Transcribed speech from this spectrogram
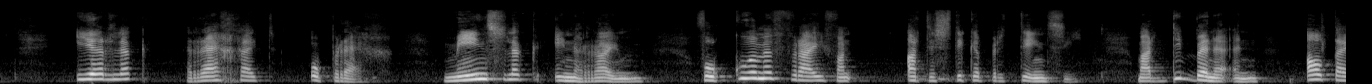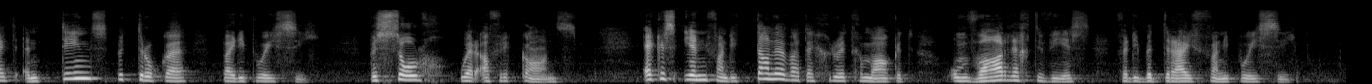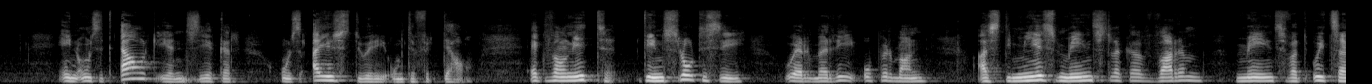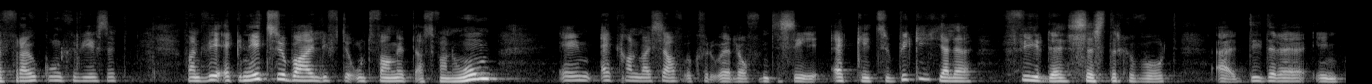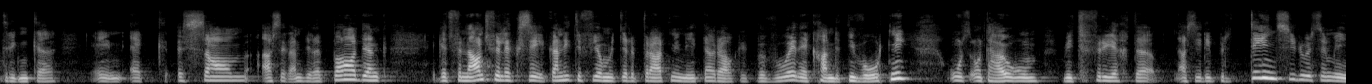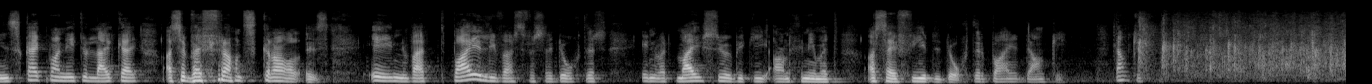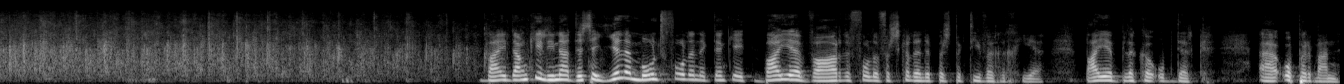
Eerlik, regheid, opreg. Menslik en ruim. Volkome vry van artistieke pretensie maar diep binne-in altyd intens betrokke by die poësie, besorg oor Afrikaans. Ek is een van die talle wat hy groot gemaak het om waardig te wees vir die bedryf van die poësie. En ons het elkeen seker ons eie storie om te vertel. Ek wil net ten slotte sê oor Marie Opperman as die mees menslike, warm mens wat ooit sy vrou kon gewees het van wie ek net so baie liefde ontvang het as van hom en ek gaan myself ook veroorloof om te sê ek het so bietjie julle vierde suster geword uh Diedere en Trinke. En ek is saam as ek aan julle pa dink ek het vanaand vir julle gesê ek kan nie te veel met julle praat nie net nou raak ek bewoon ek gaan dit nie word nie. Ons onthou hom met vreugde as hierdie pretensielose mens. Kyk maar net hoe lyk hy as hy by Frans Kraal is en wat baie lief was vir sy dogters en wat my so 'n bietjie aangeneem het as sy vierde dogter. Baie dankie. Dankie. Baie dankie Lina, dis 'n hele mond vol en ek dink jy het baie waardevolle verskillende perspektiewe gegee. Baie blikke op Dirk uh Opperman.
